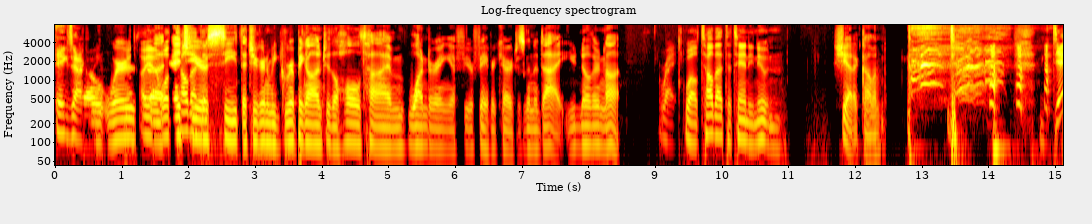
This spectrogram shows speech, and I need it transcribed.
Exactly. So where's Oh, yeah, the well, edge tell of your to- seat that you're going to be gripping onto the whole time, wondering if your favorite character is going to die? You know they're not. Right. Well, tell that to Thandie Newton. She had it coming. Damn!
